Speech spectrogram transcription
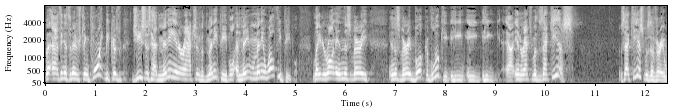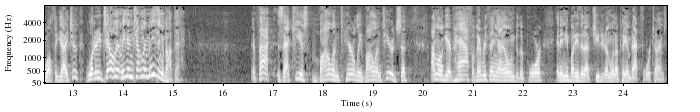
But I think it's an interesting point because Jesus had many interactions with many people and many, many wealthy people. Later on in this very in this very book of Luke, he, he, he, he uh, interacts with Zacchaeus. Zacchaeus was a very wealthy guy, too. What did he tell him? He didn't tell him anything about that. In fact, Zacchaeus voluntarily volunteered, said, I'm going to give half of everything I own to the poor, and anybody that I've cheated, I'm going to pay him back four times.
